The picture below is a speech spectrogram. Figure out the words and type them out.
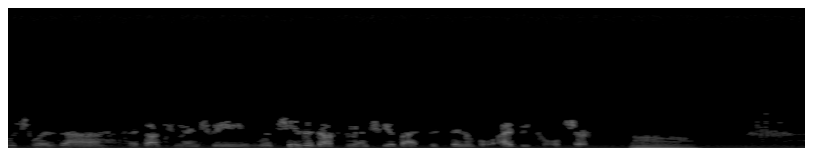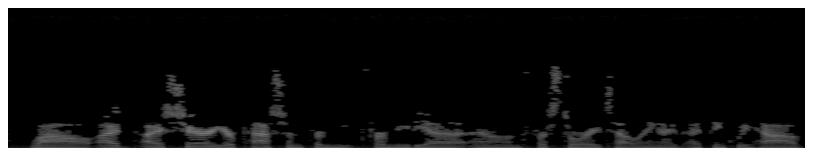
which was uh, a documentary, which is a documentary about sustainable agriculture. Mm. Wow, I, I share your passion for for media and for storytelling. I, I think we have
